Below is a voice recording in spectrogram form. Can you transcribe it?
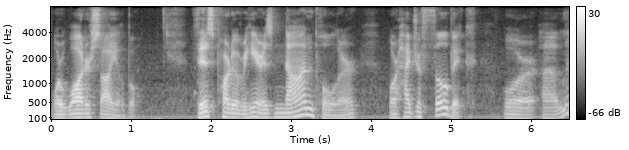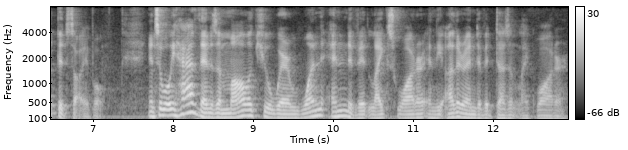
or water soluble. This part over here is nonpolar or hydrophobic or uh, lipid soluble. And so what we have then is a molecule where one end of it likes water and the other end of it doesn't like water.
